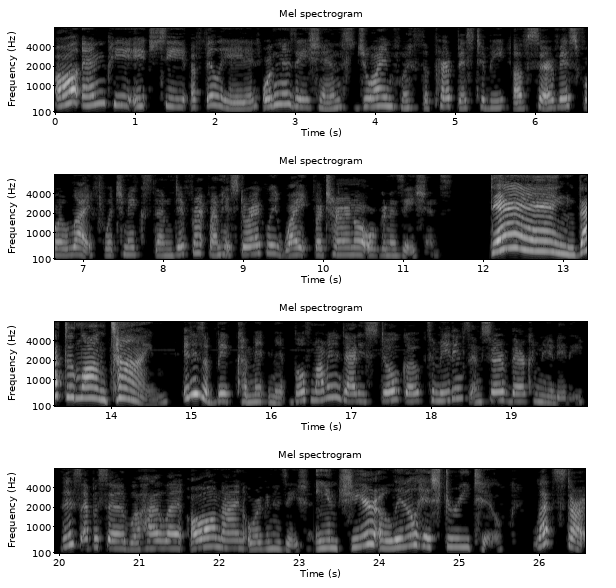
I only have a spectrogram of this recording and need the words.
All NPHC affiliated organizations join with the purpose to be of service for life, which makes them different from historically white fraternal organizations. Dang, that's a long time. It is a big commitment. Both mommy and daddy still go to meetings and serve their community. This episode will highlight all nine organizations and share a little history too. Let's start.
